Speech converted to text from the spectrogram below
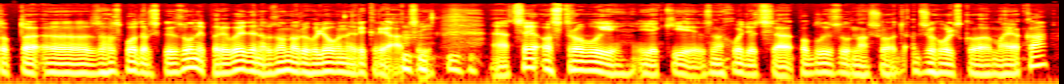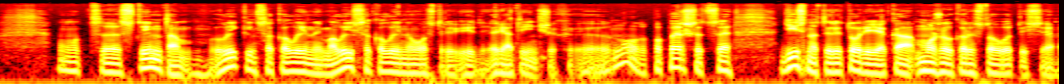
тобто е, з господарської зони переведена в зону регульованої рекреації. Uh-huh. Це острови, які знаходяться поблизу нашого Аджигольського маяка. От З тим там Великий Соколиний, Малий Соколиний острів і ряд інших. Ну, По-перше, це дійсно територія, яка може використовуватися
